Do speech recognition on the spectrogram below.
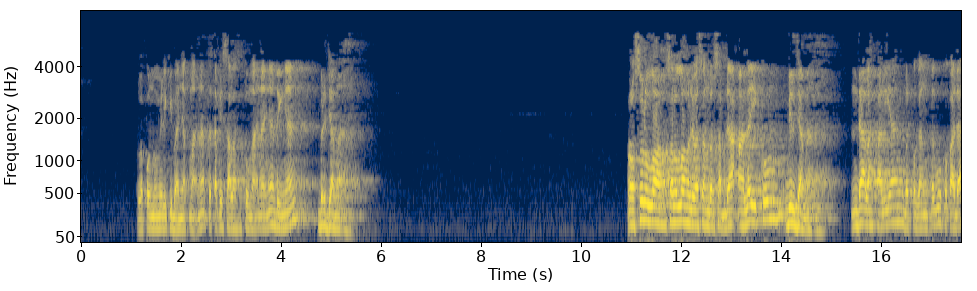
Walaupun memiliki banyak makna, tetapi salah satu maknanya dengan berjamaah. Rasulullah Shallallahu Alaihi Wasallam bersabda, "Alaikum bil jamaah." Hendaklah kalian berpegang teguh kepada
